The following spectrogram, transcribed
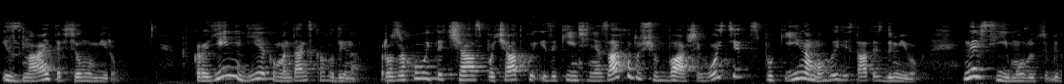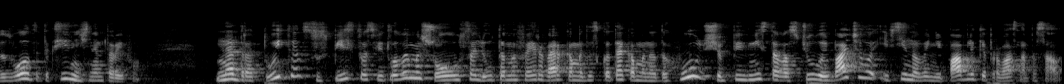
і знайте всьому міру. В країні діє комендантська година. Розраховуйте час початку і закінчення заходу, щоб ваші гості спокійно могли дістатись домівок. Не всі можуть собі дозволити таксі з нічним тарифом. Не дратуйте суспільство світловими шоу, салютами, фейерверками, дискотеками на даху, щоб півміста вас чуло і бачило, і всі новинні пабліки про вас написали.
